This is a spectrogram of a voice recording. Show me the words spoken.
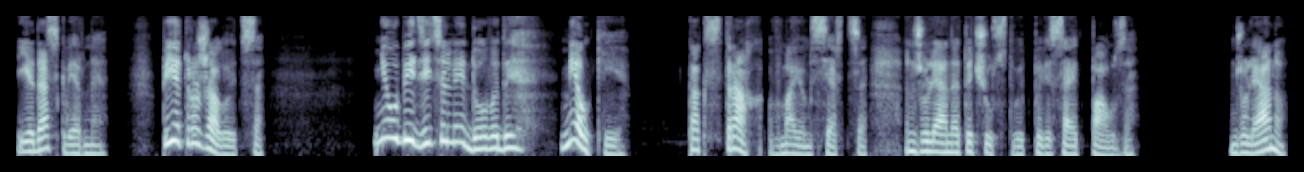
Еда скверная. Пьетро жалуется. Неубедительные доводы, мелкие, как страх в моем сердце. Джулиан это чувствует, повисает пауза. Джулиано?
